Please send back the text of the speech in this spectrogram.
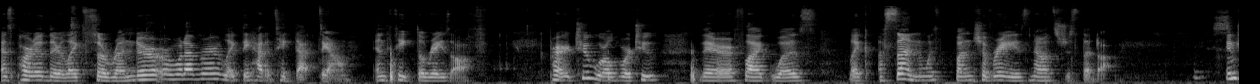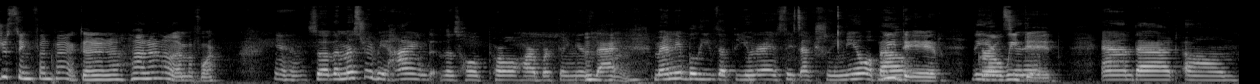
as part of their like surrender or whatever, like they had to take that down and take the rays off. Prior to World War II, their flag was like a sun with bunch of rays. Now it's just the dot. Yes. Interesting fun fact. I don't know. I don't know that before. Yeah. So the mystery behind this whole Pearl Harbor thing is that Mhm. many believe that the United States actually knew about we did, the girl. We incident. did. and that um,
